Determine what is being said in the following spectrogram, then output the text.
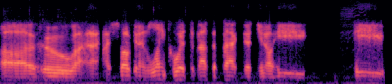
uh, who I, I've spoken at length with about the fact that you know he he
